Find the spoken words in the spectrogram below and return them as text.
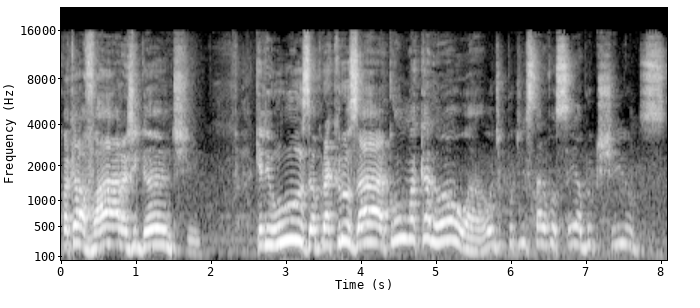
com aquela vara gigante que ele usa para cruzar com uma canoa, onde podia estar você, a Brooke Shields,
